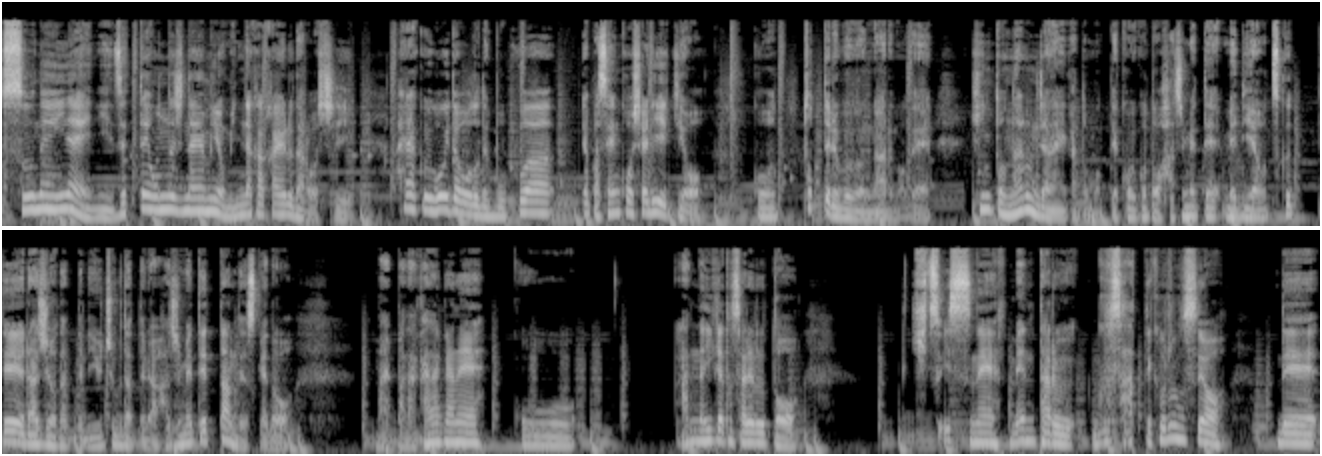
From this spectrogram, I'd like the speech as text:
数年以内に絶対同じ悩みをみんな抱えるだろうし、早く動いたことで僕はやっぱ先行者利益をこう取ってる部分があるので、ヒントになるんじゃないかと思ってこういうことを始めてメディアを作ってラジオだったり YouTube だったりは始めてったんですけど、まあやっぱなかなかね、こう、あんな言い方されると、きついっすね。メンタルぐさってくるんすよ。で、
